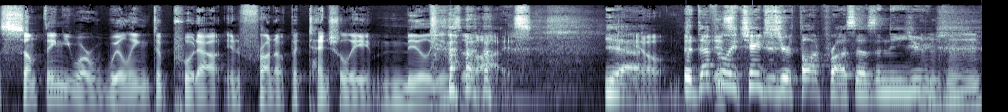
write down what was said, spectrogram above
something you are willing to put out in front of potentially millions of eyes. Yeah, you know, it definitely changes your thought process, and you mm -hmm.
